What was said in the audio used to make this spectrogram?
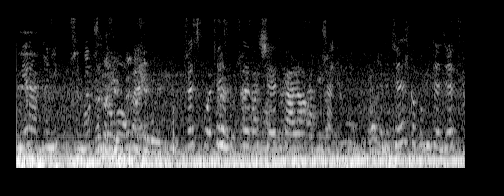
umiera w wyniku przemocy domowej, przez społeczeństwo przelewa się fala oburzenia. Kiedy ciężko pobite dziecko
